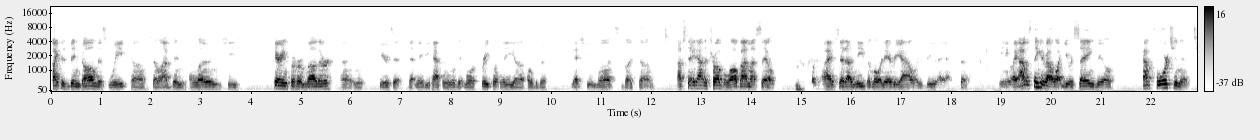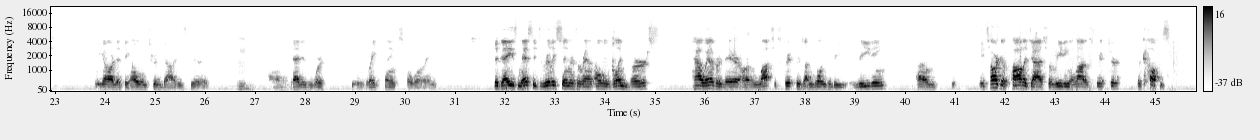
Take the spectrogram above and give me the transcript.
wife has been gone this week, uh, so I've been alone. She's caring for her mother, uh, and it appears that that may be happening a little bit more frequently uh, over the next few months. But um, I've stayed out of trouble all by myself. I have said I need the Lord every hour to do that. So anyway, I was thinking about what you were saying, Bill. How fortunate we are that the only true God is good. Mm. Uh, that is worth giving great thanks for. And today's message really centers around only one verse. However, there are lots of scriptures I'm going to be reading. Um, it's hard to apologize for reading a lot of scripture because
